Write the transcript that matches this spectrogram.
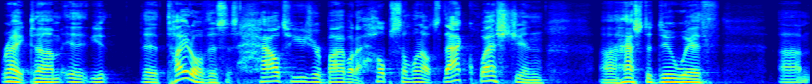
Right. Um, it, you, the title of this is How to Use Your Bible to Help Someone Else. That question uh, has to do with um,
